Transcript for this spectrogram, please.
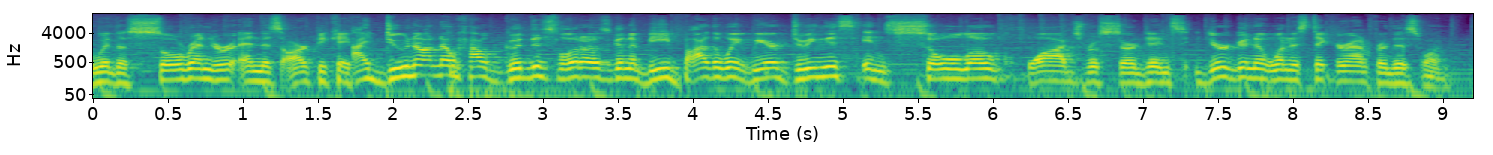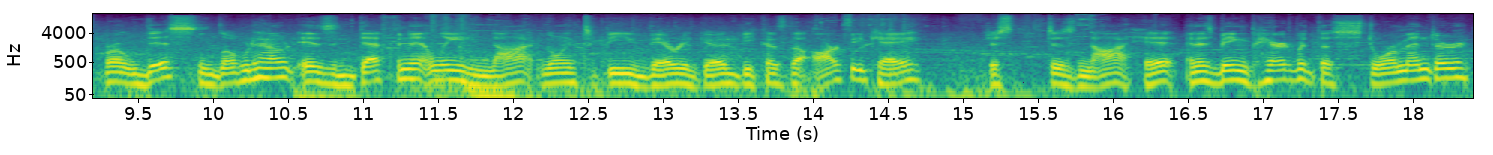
with a soul render and this RPK. I do not know how good this loadout is going to be. By the way, we are doing this in solo quads resurgence. You're going to want to stick around for this one. Bro, this loadout is definitely not going to be very good because the RPK just does not hit and is being paired with the Stormender.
